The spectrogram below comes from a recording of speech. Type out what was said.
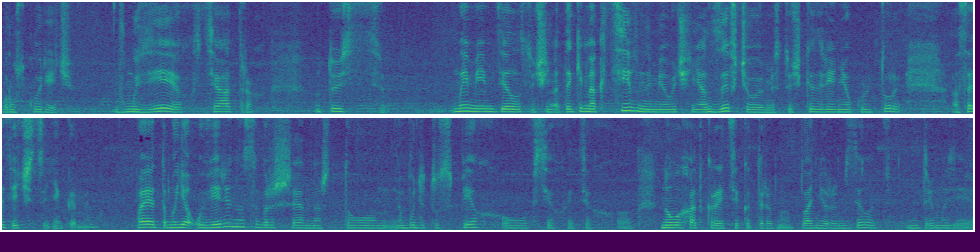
русскую речь. В музеях, в театрах. Ну, то есть мы имеем дело с очень такими активными, очень отзывчивыми с точки зрения культуры соотечественниками. Поэтому я уверена совершенно, что будет успех у всех этих э, новых открытий, которые мы планируем сделать внутри музея.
